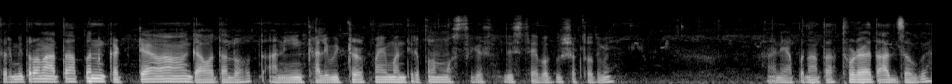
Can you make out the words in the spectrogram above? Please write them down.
तर मित्रांनो आता आपण कट्ट्या गावात आलो आहोत आणि खाली विठ्ठल मंदिर पण मस्त दिसतंय बघू शकता तुम्ही. आणि आपण आता थोड्या वेळात आत जाऊया.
